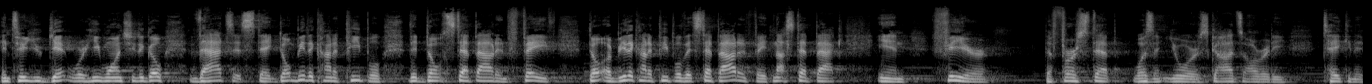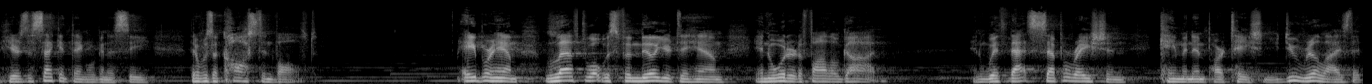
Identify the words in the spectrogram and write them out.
until you get where He wants you to go, that's at stake. Don't be the kind of people that don't step out in faith, don't, or be the kind of people that step out in faith, not step back in fear. The first step wasn't yours, God's already taken it. Here's the second thing we're going to see there was a cost involved. Abraham left what was familiar to him in order to follow God. And with that separation came an impartation. You do realize that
